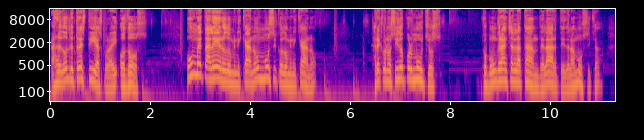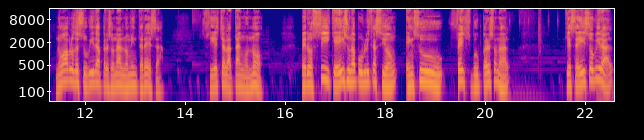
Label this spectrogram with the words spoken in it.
alrededor de tres días por ahí, o dos, un metalero dominicano, un músico dominicano, reconocido por muchos como un gran charlatán del arte y de la música, no hablo de su vida personal, no me interesa si es charlatán o no, pero sí que hizo una publicación en su Facebook personal que se hizo viral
